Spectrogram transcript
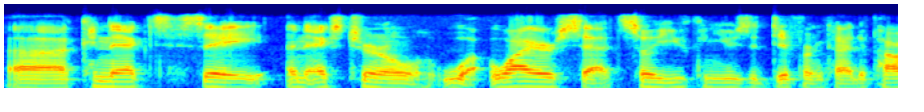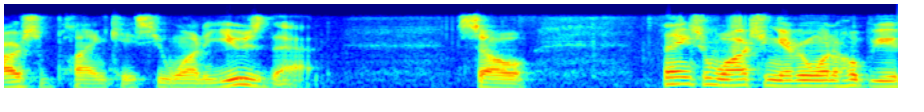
uh, connect, say, an external wire set so you can use a different kind of power supply in case you want to use that. So, thanks for watching everyone. I hope you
